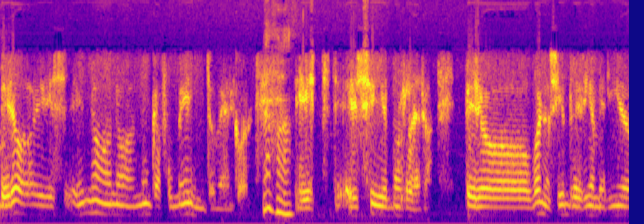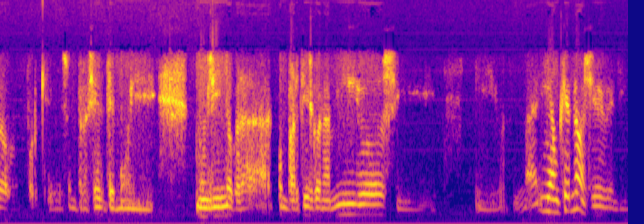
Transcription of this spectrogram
Pero es, eh, no, no, nunca fumé ni tomé alcohol. Este, sí, es muy raro. Pero bueno, siempre es bienvenido porque es un presente muy, muy lindo para compartir con amigos y y, y aunque no lleven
